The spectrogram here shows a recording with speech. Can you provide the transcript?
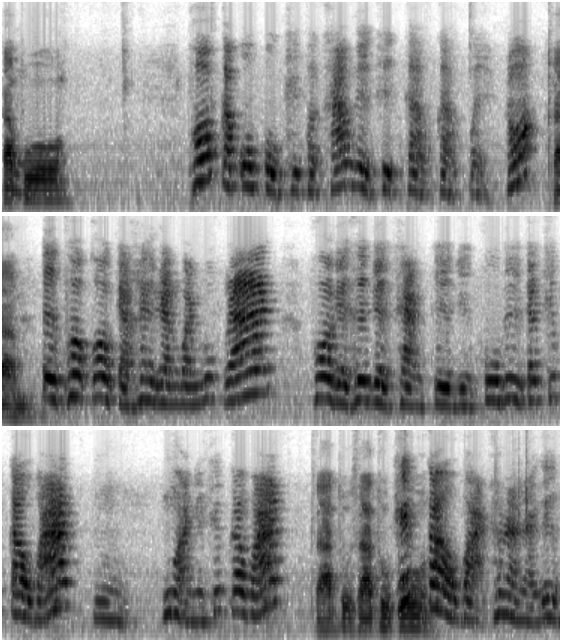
ครับปู พบกับองค์ปู่คือพระเขาเลยคือเก่าเก่าเปิดเนาะครับเออพ่อก็จะให้รางวัลลูกร้านพ่อจะคือเดินทางคือยืมปูดื้อจะคิบเก้าบาทอืมงวดเนี่ยคิบเก้าบาทสาธุสาธุคิปูบเก้าบาทเท่านั้นแหละยืม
